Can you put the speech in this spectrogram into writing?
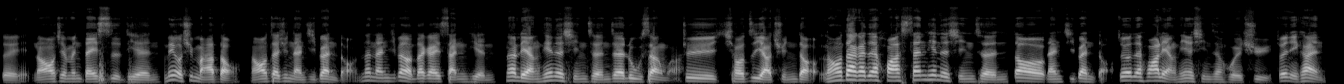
对，然后去那边待四天，没有去马岛，然后再去南极半岛。那南极半岛大概三天，那两天的行程在路上嘛，去乔治亚群岛，然后大概再花三天的行程到南极半岛，最后再花两天的行程回去。所以你看。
